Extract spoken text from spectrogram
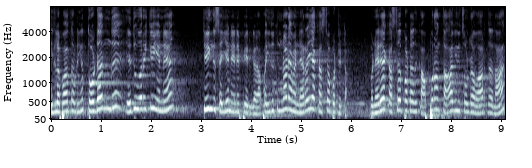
இதில் பார்த்தோம் அப்படின்னா தொடர்ந்து எது வரைக்கும் என்னை தீங்கு செய்ய நினைப்பீர்கள். அப்போ இதுக்கு முன்னாடி அவன் நிறைய கஷ்டப்பட்டுட்டான். இப்போ நிறைய கஷ்டப்பட்டதுக்கு அப்புறம் தாவிதி சொல்கிற வார்த்தை தான்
